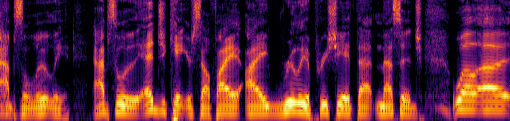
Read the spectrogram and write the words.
Absolutely. Absolutely. Educate yourself. I, I really appreciate that message. Well, uh,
